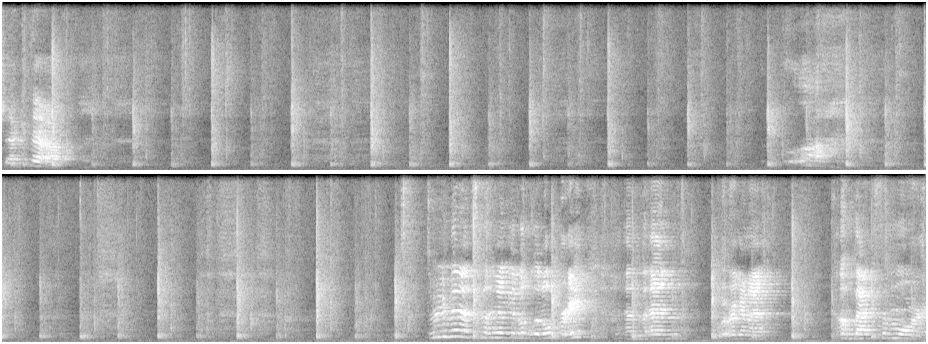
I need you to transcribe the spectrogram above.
Check it out. Three minutes, then you'll get a little break, and then we're gonna come back for more.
